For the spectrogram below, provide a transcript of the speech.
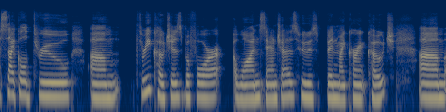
cycled through um, three coaches before Juan Sanchez, who's been my current coach. Um,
